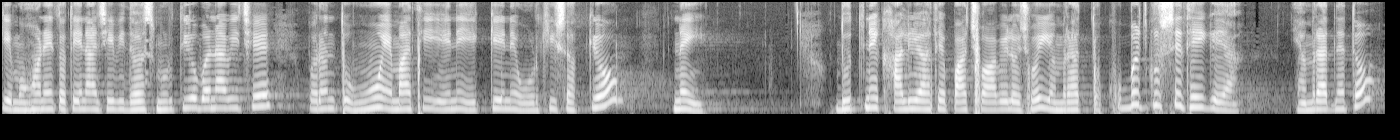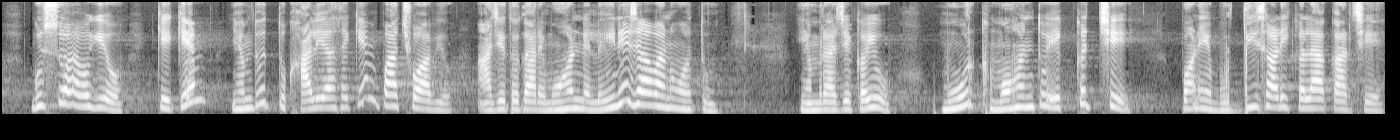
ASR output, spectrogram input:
કે મોહને તો તેના જેવી દસ મૂર્તિઓ બનાવી છે, પરંતુ હું એમાંથી એને એકેને ઓળખી શક્યો નહીં. દૂતને ખાલી હાથે પાછો આવેલો જોઈ યમરાજ તો ખૂબ જ ગુસ્સે થઈ ગયા. યમરાજને તો ગુસ્સો આવી ગયો કે કેમ? યમદૂત તું ખાલી હાથે કેમ પાછો આવ્યો? આજે તો તારે મોહનને લઈને જવાનું હતું. યમરાજે કહ્યું, મૂર્ખ મોહન તો એક જ છે, પણ એ બુદ્ધિશાળી કલાકાર છે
